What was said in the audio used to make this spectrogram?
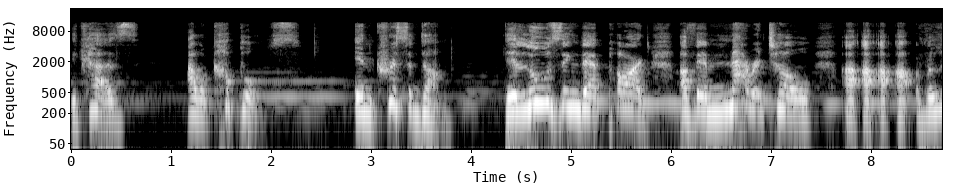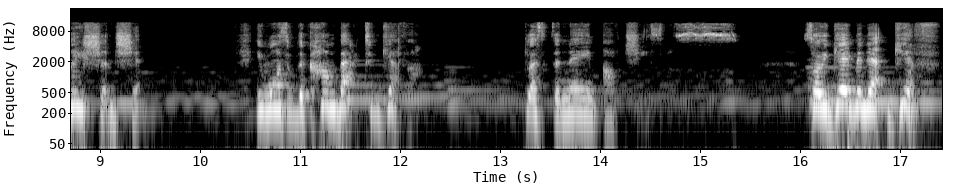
because our couples in Christendom, they're losing that part of their marital uh, uh, uh, uh, relationship. He wants them to come back together. Bless the name of Jesus. So he gave me that gift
